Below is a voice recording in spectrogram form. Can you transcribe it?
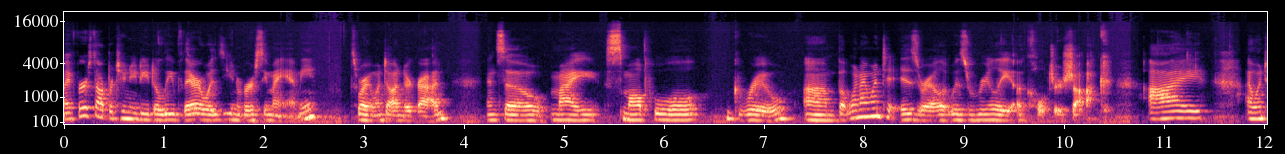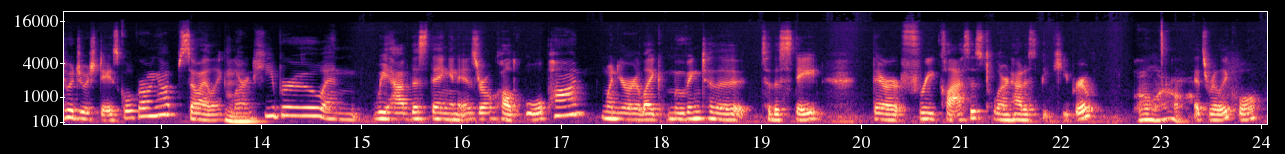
my first opportunity to leave there was University of Miami. That's where I went to undergrad. And so my small pool grew. Um, but when I went to Israel, it was really a culture shock. I I went to a Jewish day school growing up, so I like Mhm. learned Hebrew, and we have this thing in Israel called Ulpan. When you're like moving to the to the state, there are free classes to learn how to speak Hebrew. Oh wow. It's really cool.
